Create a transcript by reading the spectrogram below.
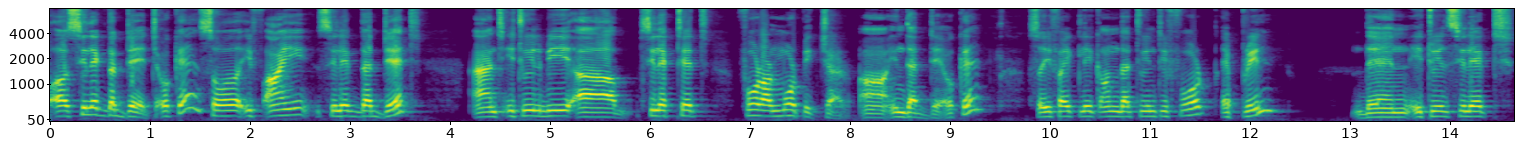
uh, select the date okay? So if i select the date and it will be uh, selected four or more picture uh, in that day okay? So if i click on the 24th april then it will select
